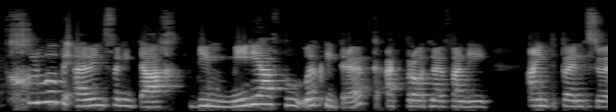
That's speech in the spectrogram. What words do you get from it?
ek glo op die ouens van die dag die media voel ook die druk. Ek praat nou van die eindpunt so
